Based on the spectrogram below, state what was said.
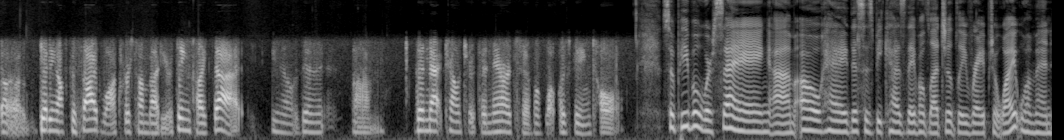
uh, getting off the sidewalk for somebody or things like that, you know, then um, then that countered the narrative of what was being told. So people were saying, um, oh, hey, this is because they've allegedly raped a white woman.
